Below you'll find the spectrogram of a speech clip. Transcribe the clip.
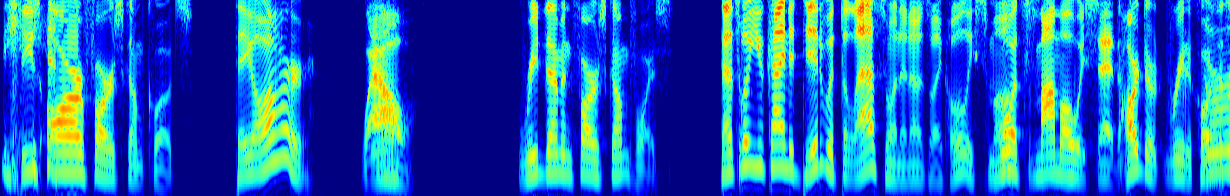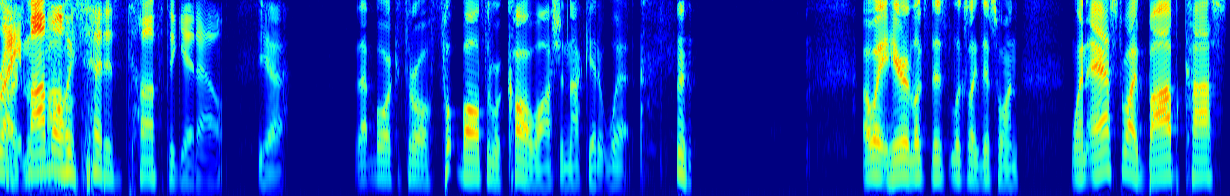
these are Forrest Gump quotes. They are. Wow, read them in Forrest Gump voice. That's what you kind of did with the last one, and I was like, "Holy smokes!" Well, it's Mama always said. Hard to read a quote. Right. Mom Mama. always said is tough to get out. Yeah. That boy could throw a football through a car wash and not get it wet. oh wait, here look this looks like this one. When asked why Bob Cost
